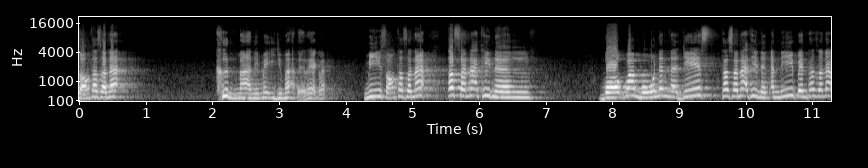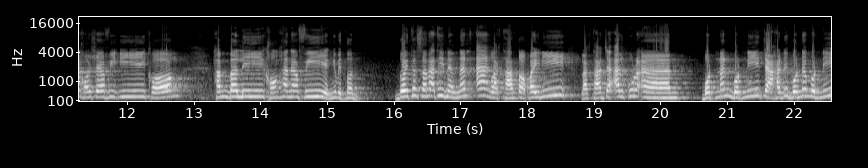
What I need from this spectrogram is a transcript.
สองทัศนะ ขึ้นมานี่ไม่อิจมะแต่แรกแล้ว มีสองทัศนะ ทัศนะที่หนึ่งบอกว่าหมูนั่นนะจิส ทัศนะที่หนึ่งอันนี้เป็นทัศนะของชาฟีอีของฮัมบาลีของฮานาฟีอย่างนี้เป็นต้น โดยทัศนะที่หนึ่งนั้นอ้างหลักฐานต่อไปนี้ หลักฐานจากอัลกุรอาน บทนั้นบทนี้จากฮะดิษบทนั้นบทนี้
